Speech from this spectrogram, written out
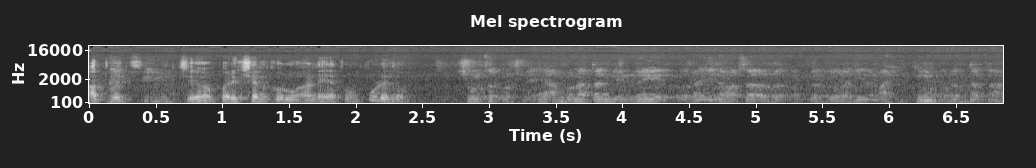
आत्म परीक्षण करू आणि यातून पुढे जाऊ. शेवटचा प्रश्न आहे. आपण आता निर्णय राजीनामाचा र- आपला जो राजीनामा आहे तो आपण रद्द करणार.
